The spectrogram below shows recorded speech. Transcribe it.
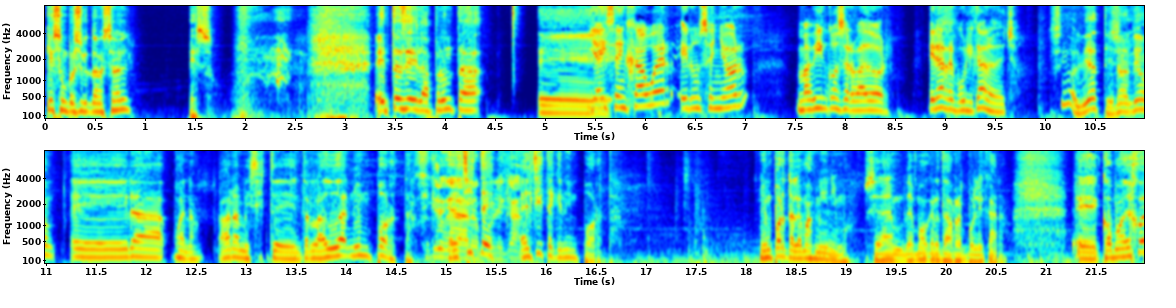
¿Qué es un proyecto nacional? Eso. Entonces la pregunta... eh, Y Eisenhower era un señor más bien conservador. Era republicano, de hecho. Sí, olvídate, no, digo, eh, era, bueno, ahora me hiciste entrar la duda, no importa. Sí, creo que el era chiste, republicano. el chiste es que no importa. No importa lo más mínimo, si era demócrata o republicano. Eh, como dejó,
